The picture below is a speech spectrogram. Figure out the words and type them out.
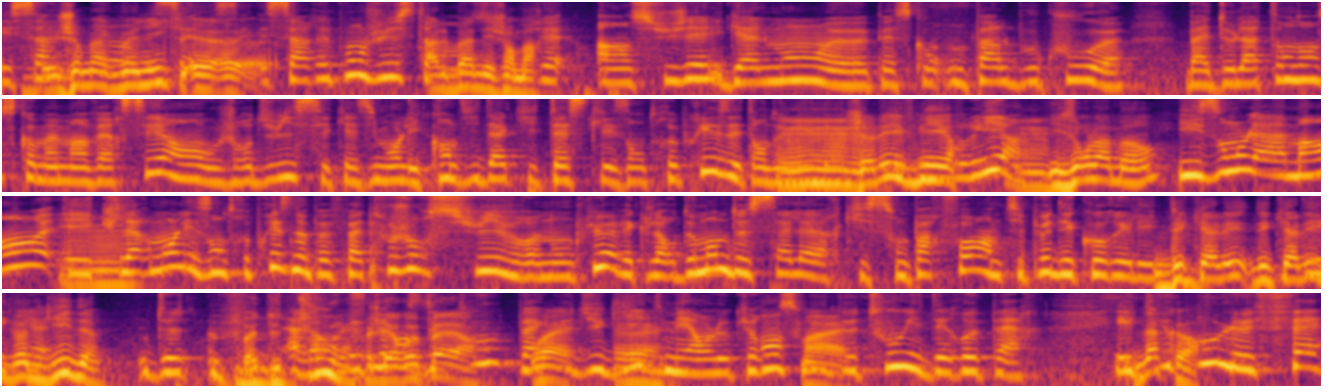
Et ça, Jean-Marc répond- Bonic, ça, euh, ça répond juste à Alban un, et Jean-Marc. sujet, à un sujet également, euh, parce qu'on parle beaucoup euh, bah, de la tendance quand même inversée. hein. Aujourd'hui, c'est quasiment les candidats qui testent les entreprises, étant donné Mmh. le- J'allais y venir. pénuries. Ils ont la main. Ils ont la main et Mmh. clairement, les entreprises ne peuvent pas toujours suivre non plus avec leurs demandes de salaire qui sont parfois un petit peu décorrélées. Décalé, décalé de votre guide. De, Bah, de tout, Alors, on fait les de repères. tout, pas Ouais. que du guide, Ouais. mais en l'occurrence, oui, Ouais. de tout et des repères. Et du coup, le fait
